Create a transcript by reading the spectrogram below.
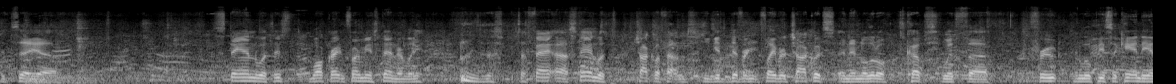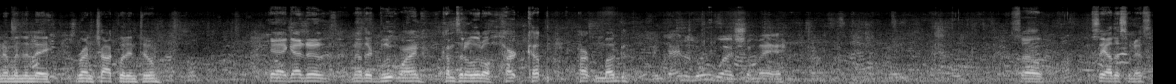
it's a uh, stand with this. Walk right in front of me, standardly. it's a fa- uh, stand with chocolate fountains. You get different flavored chocolates, and then the little cups with uh, fruit and a little piece of candy in them, and then they run chocolate into them. Yeah, I got another Glühwein. Comes in a little heart cup, heart mug. So, see how this one is.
